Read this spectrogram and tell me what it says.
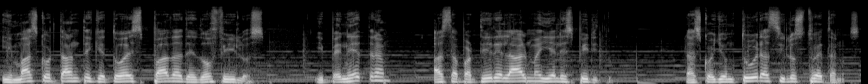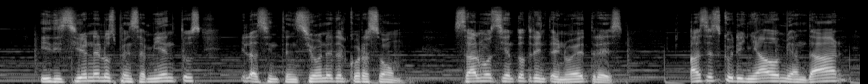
y más cortante que toda espada de dos filos, y penetra hasta partir el alma y el espíritu, las coyunturas y los tuétanos, y discierne los pensamientos y las intenciones del corazón. Salmo 139:3 Has escudriñado mi andar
